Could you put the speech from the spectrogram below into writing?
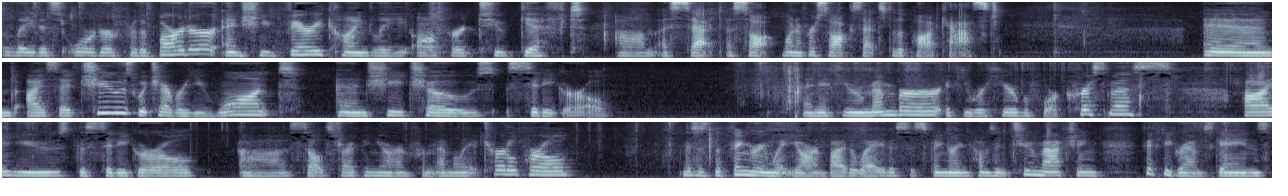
latest order for the barter, and she very kindly offered to gift um, a set, a sock, one of her sock sets to the podcast. And I said, choose whichever you want. And she chose City Girl. And if you remember, if you were here before Christmas, I used the City Girl uh, self-striping yarn from Emily at Turtle Purl. This is the fingering weight yarn, by the way. This is fingering, comes in two matching 50 gram skeins.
